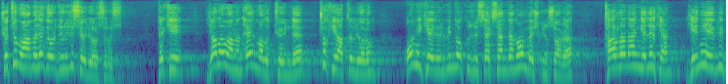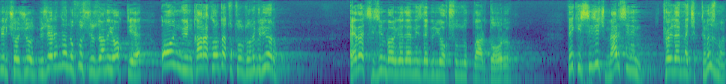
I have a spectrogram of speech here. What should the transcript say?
kötü muamele gördüğünüzü söylüyorsunuz. Peki Yalova'nın Elmalık köyünde çok iyi hatırlıyorum 12 Eylül 1980'den 15 gün sonra tarladan gelirken yeni evli bir çocuğun üzerinde nüfus cüzdanı yok diye 10 gün karakolda tutulduğunu biliyorum. Evet sizin bölgelerinizde bir yoksulluk var doğru. Peki siz hiç Mersin'in köylerine çıktınız mı?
